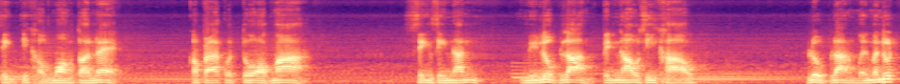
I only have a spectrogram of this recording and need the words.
สิ่งที่เขามองตอนแรก ก็ปรากฏตัวออกมา สิ่งสิ่งนั้นมีรูปร่างเป็นเงาสีขาว รูปร่างเหมือนมนุษย์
